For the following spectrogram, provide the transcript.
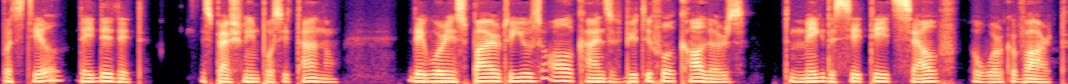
But still, they did it, especially in Positano. they were inspired to use all kinds of beautiful colors to make the city itself a work of art.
